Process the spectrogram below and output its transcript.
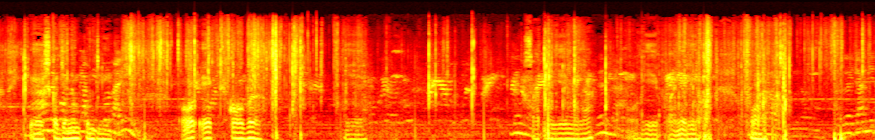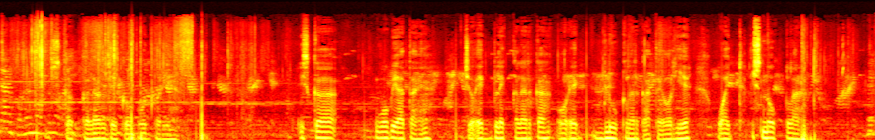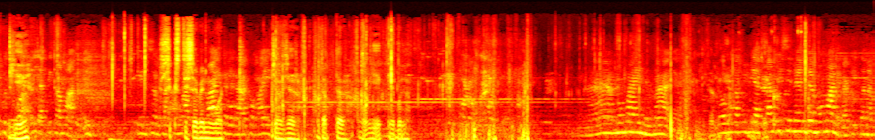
कि इसका जन्म कुंडली और एक कोबर। ये। साथ में ये मिला और ये फाइनली फ़ोन इसका कलर देखो, बहुत बढ़िया है। इसका वो भी आता है जो एक ब्लैक कलर का और एक ब्लू कलर का आता है और ये वाइट स्नो कलर ये। 67 वाट, चार्जर अडेप्टर और ये cable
